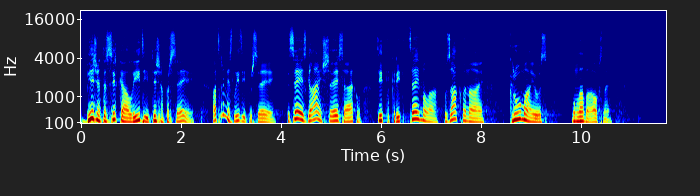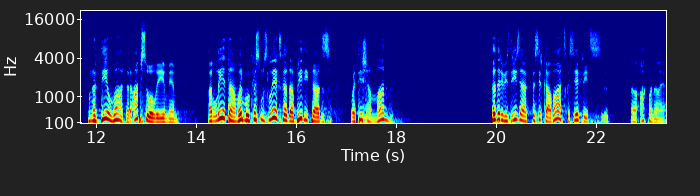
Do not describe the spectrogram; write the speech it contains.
Bieži vien tas ir kā līdzība tiešām par sējai. Atceramies līdzību par sējai. Kad sējas gāja, viņš sēja sēklu, citi krita ceļmalā, uz akmenāja, krūmājos un labā augsnē. Un ar Dievu vārdu, ar apsolījumiem, ar lietām, varbūt, kas mums liekas kādā brīdī tādas, vai tiešām man? Tad arī visdrīzāk tas ir kā vārds, kas iekrīt uh, akmenājā,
